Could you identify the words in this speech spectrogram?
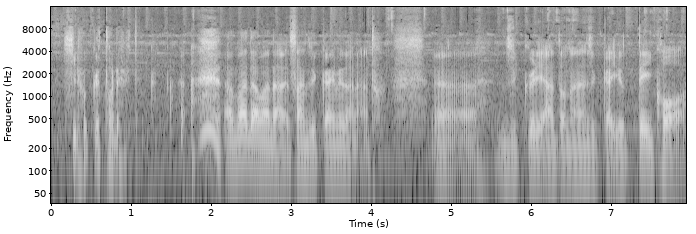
広く取れるというか。まだまだ30回目だなと。うんじっくりあと70回言っていこ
